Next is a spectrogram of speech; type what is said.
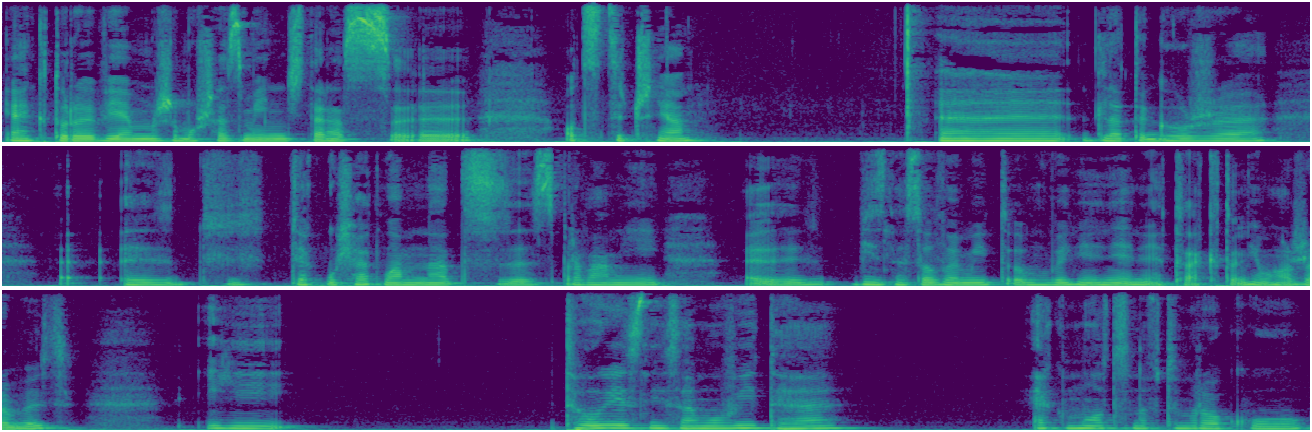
e, który wiem, że muszę zmienić teraz e, od stycznia, e, dlatego że jak usiadłam nad sprawami biznesowymi, to mówię, nie, nie, nie, tak to nie może być. I to jest niesamowite, jak mocno w tym roku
